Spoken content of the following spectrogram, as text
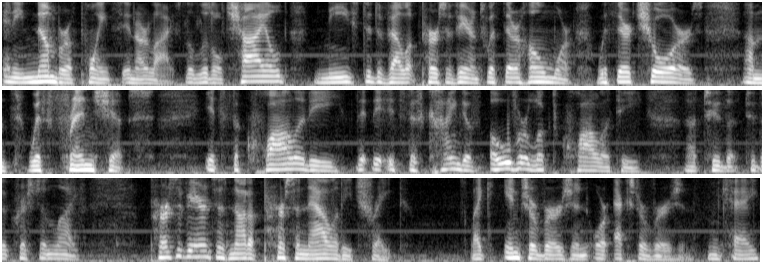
any number of points in our lives. The little child needs to develop perseverance with their homework, with their chores, um, with friendships. It's the quality, it's this kind of overlooked quality uh, to, the, to the Christian life. Perseverance is not a personality trait like introversion or extroversion. Okay.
